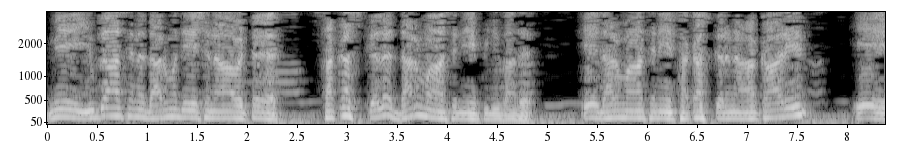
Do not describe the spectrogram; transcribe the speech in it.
මේ යුගාසන ධර්මදේශනාවට සකස් කළ ධර්මාසනය පිළිබඳ ඒ ධර්මාසනයේ සකස් කරන ආකාරය ඒ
